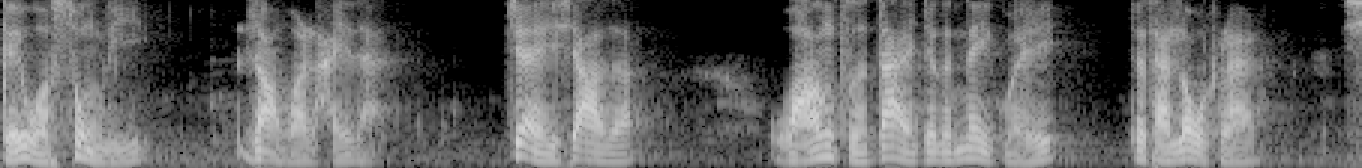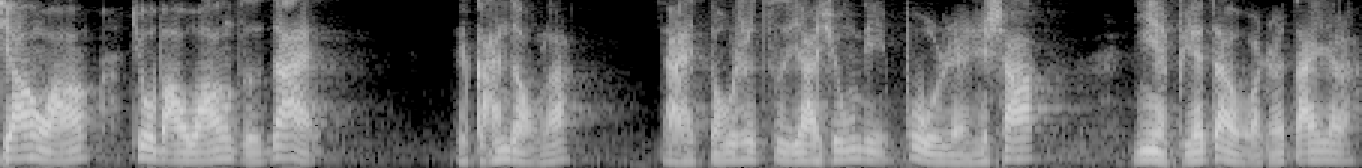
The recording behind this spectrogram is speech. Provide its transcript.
给我送礼，让我来的。这一下子，王子带这个内鬼这才露出来了。襄王就把王子带给赶走了。哎，都是自家兄弟，不忍杀，你也别在我这待着了，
